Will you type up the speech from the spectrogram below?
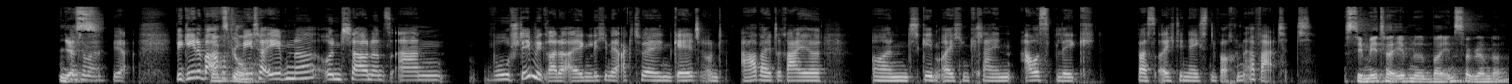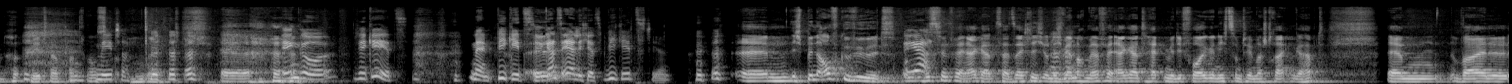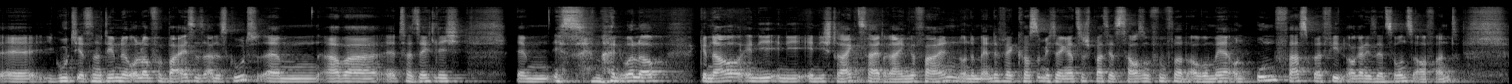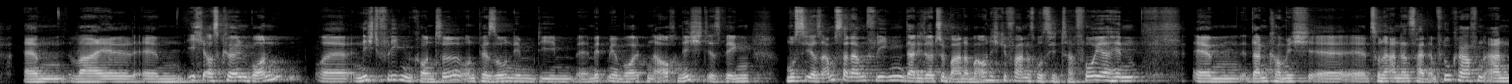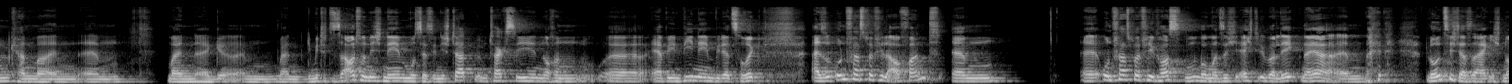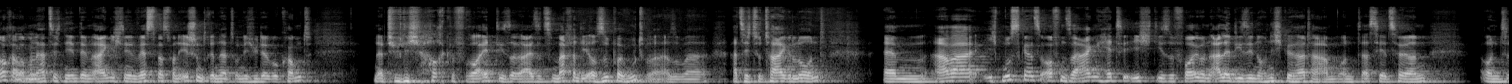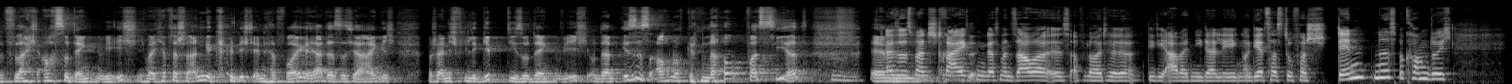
Yes. Ja. Wir gehen aber Let's auch auf die go. Metaebene und schauen uns an, wo stehen wir gerade eigentlich in der aktuellen Geld- und Arbeit-Reihe und geben euch einen kleinen Ausblick, was euch die nächsten Wochen erwartet. Ist die Meta-Ebene bei Instagram dann? Meta packt aus. Meta. Äh, Ingo, wie geht's? Nein, wie geht's dir? Äh, Ganz ehrlich jetzt, wie geht's dir? ähm, ich bin aufgewühlt und Ja. ein bisschen verärgert tatsächlich. Und ich wäre noch mehr verärgert, hätten wir die Folge nicht zum Thema Streiken gehabt. Ähm, weil, äh, gut, jetzt nachdem der Urlaub vorbei ist, ist alles gut. Ähm, aber äh, tatsächlich ähm, ist mein Urlaub genau in die, in, die, in die Streikzeit reingefallen. Und im Endeffekt kostet mich der ganze Spaß jetzt 1500 Euro mehr und unfassbar viel Organisationsaufwand. Ähm, weil ähm, ich aus Köln-Bonn äh, nicht fliegen konnte und Personen, die, die äh, mit mir wollten, auch nicht. Deswegen musste ich aus Amsterdam fliegen, da die Deutsche Bahn aber auch nicht gefahren ist, musste ich einen Tag vorher hin. Ähm, dann komme ich äh, zu einer anderen Zeit am Flughafen an, kann mein, ähm, mein, äh, ähm, mein gemietetes Auto nicht nehmen, muss jetzt in die Stadt mit dem Taxi, noch ein äh, Airbnb nehmen, wieder zurück. Also unfassbar viel Aufwand. Ähm, äh, unfassbar viel Kosten, wo man sich echt überlegt, naja, ähm, lohnt sich das eigentlich noch? Aber man hat sich neben dem eigentlichen Invest, was man eh schon drin hat und nicht wieder bekommt, natürlich auch gefreut, diese Reise zu machen, die auch super gut war. Also war, hat sich total gelohnt. Ähm, aber ich muss ganz offen sagen, hätte ich diese Folge und alle, die sie noch nicht gehört haben und das jetzt hören, und vielleicht auch so denken wie ich. Ich meine, ich habe das schon angekündigt in der Folge, ja, dass es ja eigentlich wahrscheinlich viele gibt, die so denken wie ich. Und dann ist es auch noch genau passiert. Ähm, Also, dass man streiken, dass man sauer ist auf Leute, die die Arbeit niederlegen. Und jetzt hast du Verständnis bekommen durch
